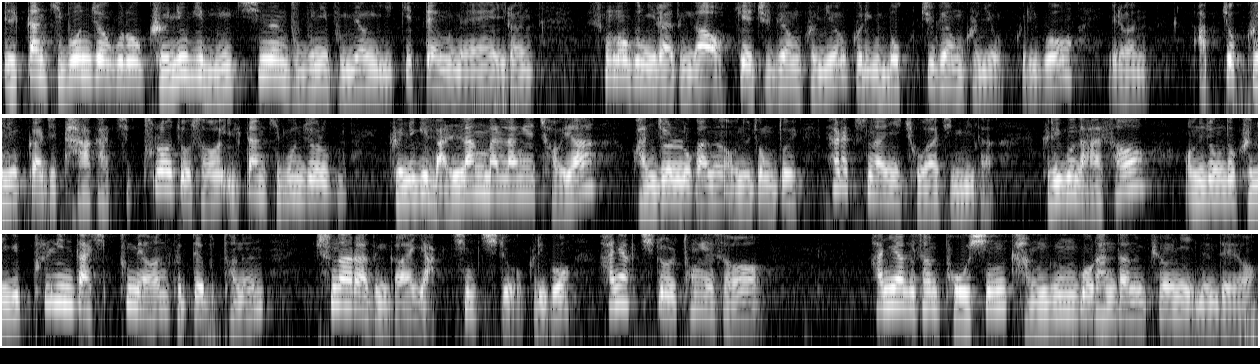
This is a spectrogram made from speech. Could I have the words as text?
일단 기본적으로 근육이 뭉치는 부분이 분명히 있기 때문에 이런 승모근이라든가 어깨 주변 근육 그리고 목 주변 근육 그리고 이런 앞쪽 근육까지 다 같이 풀어줘서 일단 기본적으로 근육이 말랑말랑해져야 관절로 가는 어느 정도 혈액 순환이 좋아집니다. 그리고 나서 어느 정도 근육이 풀린다 싶으면 그때부터는 추나라든가 약침 치료 그리고 한약 치료를 통해서 한의학에선 보신 강근골 한다는 표현이 있는데요.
